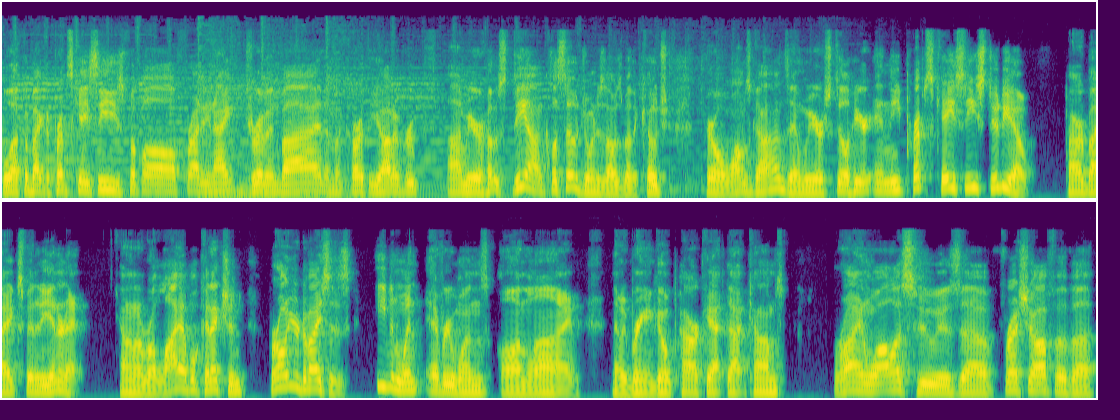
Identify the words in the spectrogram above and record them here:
Welcome back to Preps KC's Football Friday Night, driven by the McCarthy Auto Group. I'm your host, Dion Clissow, joined as always by the coach, Harold Wambsgans, and we are still here in the Preps KC studio, powered by Xfinity Internet. Count on a reliable connection for all your devices, even when everyone's online. Now we bring in GoPowerCat.com's Ryan Wallace, who is uh, fresh off of a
